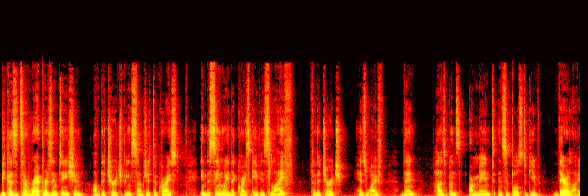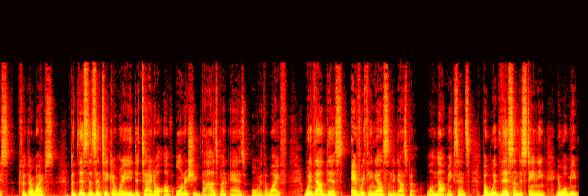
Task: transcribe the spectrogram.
Because it's a representation of the church being subject to Christ. In the same way that Christ gave his life for the church, his wife, then husbands are meant and supposed to give their lives for their wives. But this doesn't take away the title of ownership the husband has over the wife. Without this, everything else in the gospel will not make sense. But with this understanding, it will be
